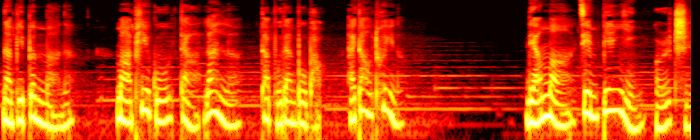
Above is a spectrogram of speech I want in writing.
那匹笨马呢？马屁股打烂了，它不但不跑，还倒退呢。两马见边影而驰，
